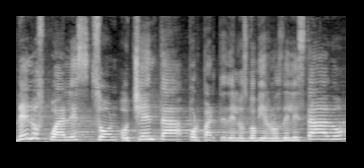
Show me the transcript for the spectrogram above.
de los cuales son 80 por parte de los gobiernos del estado,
